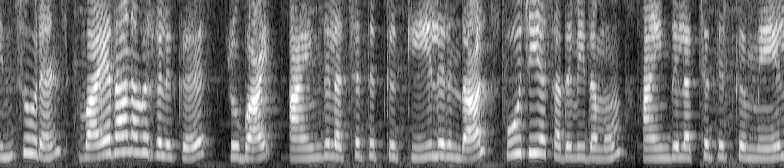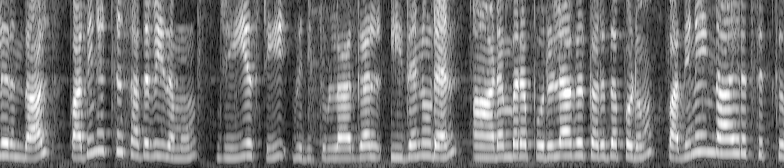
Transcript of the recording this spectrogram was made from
இன்சூரன்ஸ் வயதானவர்களுக்கு ரூபாய் ஐந்து லட்சத்திற்கு கீழிருந்தால் பூஜ்ஜிய சதவீதமும் ஐந்து லட்சத்திற்கு மேலிருந்தால் பதினெட்டு சதவீதமும் ஜிஎஸ்டி விதித்துள்ளார்கள். இதனுடன் ஆடம்பர பொருளாக கருதப்படும் பதினைந்தாயிரத்திற்கு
